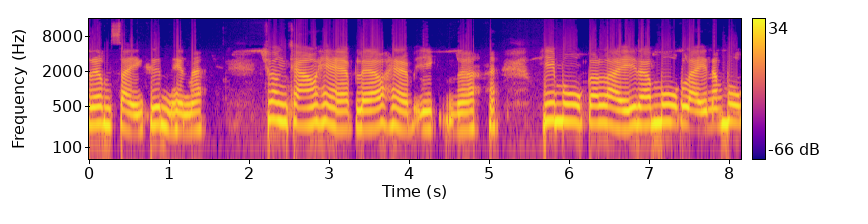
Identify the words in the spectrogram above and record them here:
เริ่มใสขึ้นเห็นไหมช่วงเช้าแหบแล้วแหบอีกนะขี้มูกก็ไหลน้ำมูกไหลน้ำมูก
